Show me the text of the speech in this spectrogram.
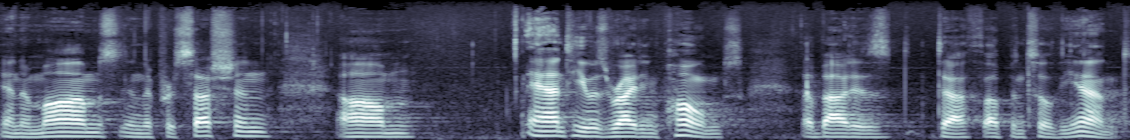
and imams in the procession. Um, and he was writing poems about his death up until the end.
